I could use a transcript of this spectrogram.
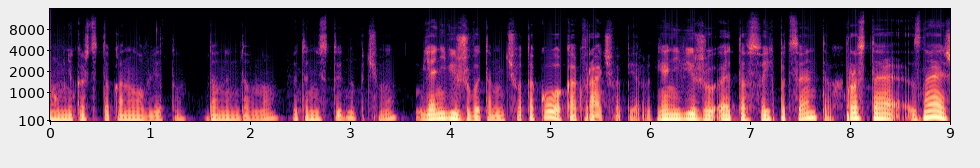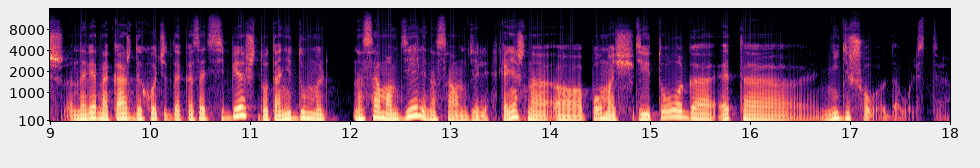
А мне кажется, это кануло в лету давным-давно. Это не стыдно. Почему? Я не вижу в этом ничего такого, как врач, во-первых. Я не вижу это в своих пациентах. Просто, знаешь, наверное, каждый хочет доказать себе что-то. Они думают, на самом деле, на самом деле, конечно, э, помощь диетолога — это не дешевое удовольствие.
